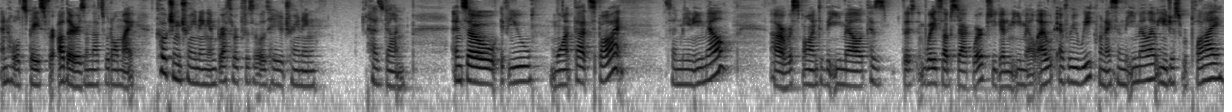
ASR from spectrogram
and hold space for others. And that's what all my coaching training and breathwork facilitator training has done and so if you want that spot send me an email uh, respond to the email because the way Substack works, you get an email out every week. When I send the email out, you just reply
